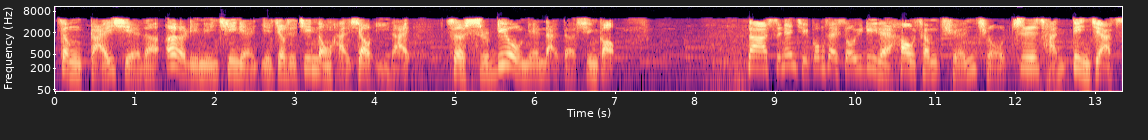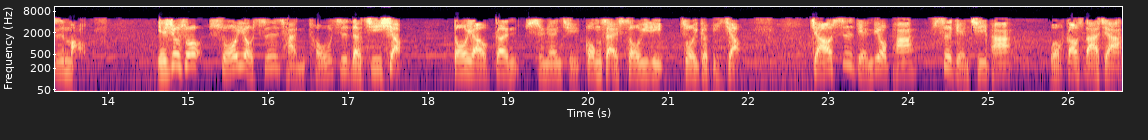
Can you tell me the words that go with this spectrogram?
正改写了二零零七年，也就是金融海啸以来。这十六年来的新高。那十年期公债收益率呢，号称全球资产定价之锚，也就是说，所有资产投资的绩效都要跟十年期公债收益率做一个比较。假如四点六趴、四点七趴，我告诉大家，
